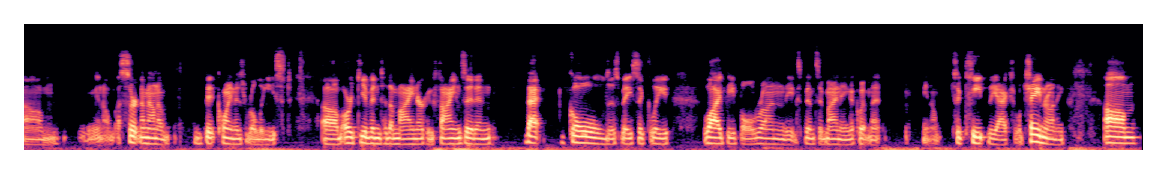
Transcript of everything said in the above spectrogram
um, you know a certain amount of Bitcoin is released um, or given to the miner who finds it, and that gold is basically why people run the expensive mining equipment, you know, to keep the actual chain running. Um,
